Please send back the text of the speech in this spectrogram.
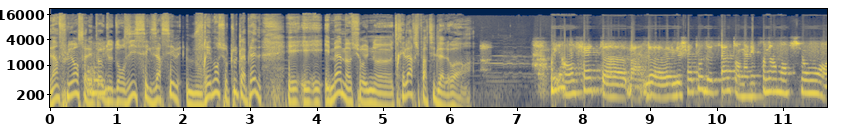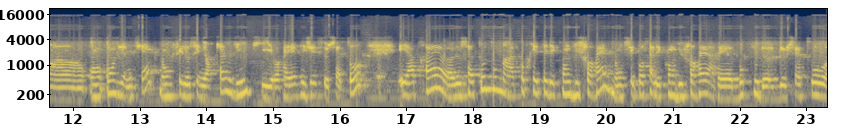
L'influence à l'époque de Donzy s'exerçait vraiment sur toute la plaine et, et- et même sur une euh, très large partie de la Loire. Oui, en fait, euh, bah, le, le château de Salte, on a les premières mentions euh, au XIe siècle. Donc, c'est le seigneur Calvi qui aurait érigé ce château. Et après, euh, le château tombe dans la propriété des comtes du Forêt. Donc, c'est pour ça que les comtes du Forêt avaient beaucoup de, de châteaux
